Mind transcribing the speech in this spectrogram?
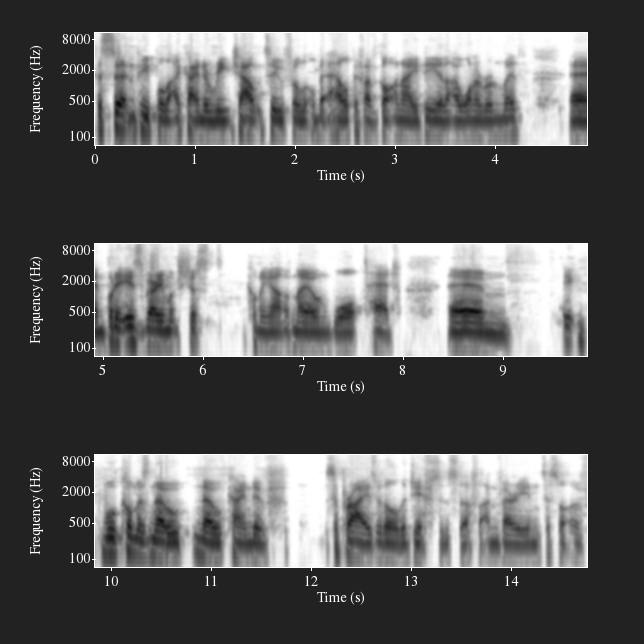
there's certain people that I kind of reach out to for a little bit of help if I've got an idea that I want to run with. Um, but it is very much just coming out of my own warped head. Um, it will come as no no kind of surprise with all the gifs and stuff. I'm very into sort of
